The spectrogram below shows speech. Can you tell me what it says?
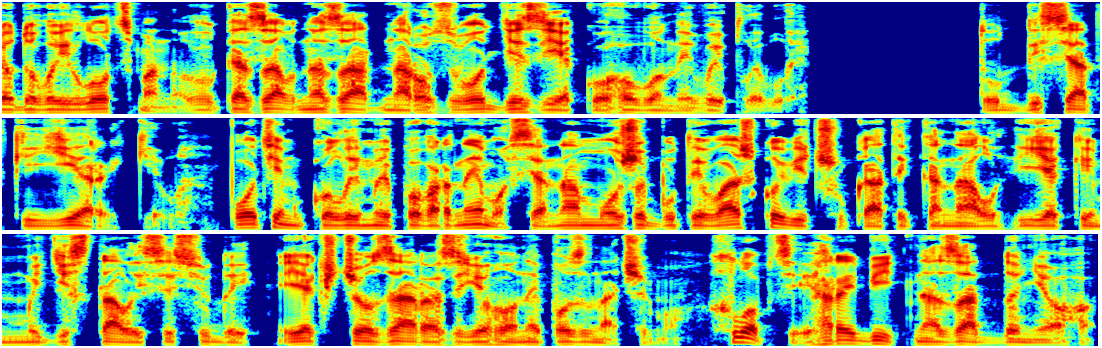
льодовий лоцман, вказав назад на розводдя, з якого вони випливли. Тут десятки єриків. Потім, коли ми повернемося, нам може бути важко відшукати канал, яким ми дісталися сюди, якщо зараз його не позначимо. Хлопці, гребіть назад до нього.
